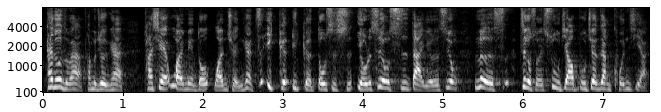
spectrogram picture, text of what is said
太多怎么样？他们就你看，他现在外面都完全，你看这一个一个都是尸，有的是用丝带，有的是用乐丝，这个所谓塑胶布，就这样捆起来，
